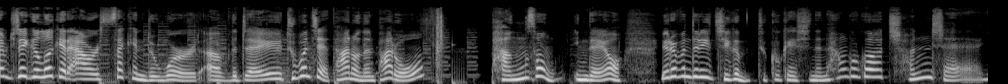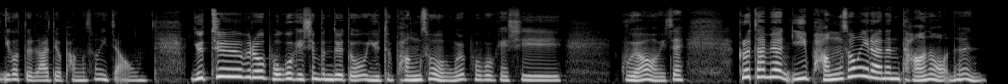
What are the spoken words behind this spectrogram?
time to take a look at our second word of the day. 두 번째 단어는 바로 방송인데요. 여러분들이 지금 듣고 계시는 한국어 전체 이것도 라디오 방송이죠. 유튜브로 보고 계신 분들도 유튜브 방송을 보고 계시고요. 이제 그렇다면 이 방송이라는 단어는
